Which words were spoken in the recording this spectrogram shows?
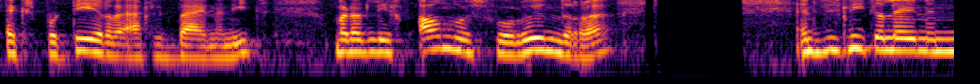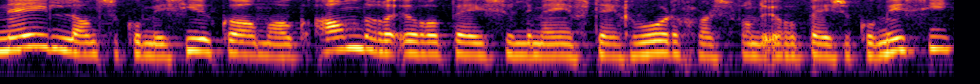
exporteren we eigenlijk bijna niet. Maar dat ligt anders voor runderen. En het is niet alleen een Nederlandse commissie. Er komen ook andere Europese mee vertegenwoordigers van de Europese Commissie.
